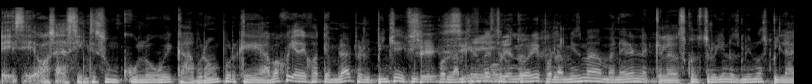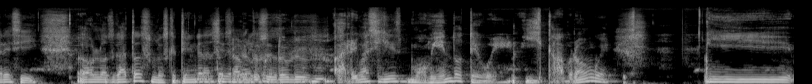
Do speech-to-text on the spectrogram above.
ese- o sea, sientes un culo, güey, cabrón, porque abajo ya dejó de temblar, pero el pinche edificio, Sí, por la misma estructura y por la misma manera en la que los construyen los mismos pilares y o los gatos, los que tienen Gatos gatos, hidráulicos. Gatos hidráulicos. arriba sigues moviéndote, güey. Y cabrón, güey. Y.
